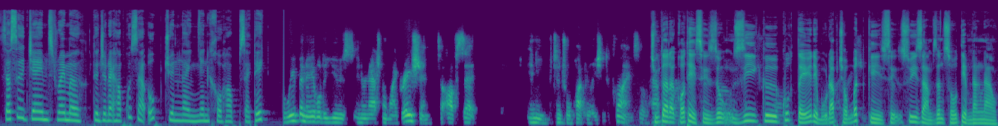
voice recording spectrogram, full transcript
Giáo sư James Raymer từ trường Đại học Quốc gia Úc chuyên ngành nhân khẩu học giải thích. We've been able to use international migration to offset Chúng ta đã có thể sử dụng di cư quốc tế để bù đắp cho bất kỳ sự suy giảm dân số tiềm năng nào.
